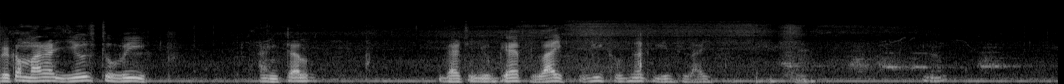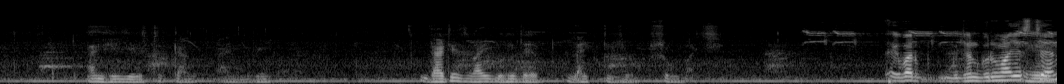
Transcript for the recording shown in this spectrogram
because Maharaj used to weep and tell that you gave life, we could not give life. You know? And he used to tell and weep. That is why Gurudev liked you so much. একবার যখন গুরুমাজ এসছেন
